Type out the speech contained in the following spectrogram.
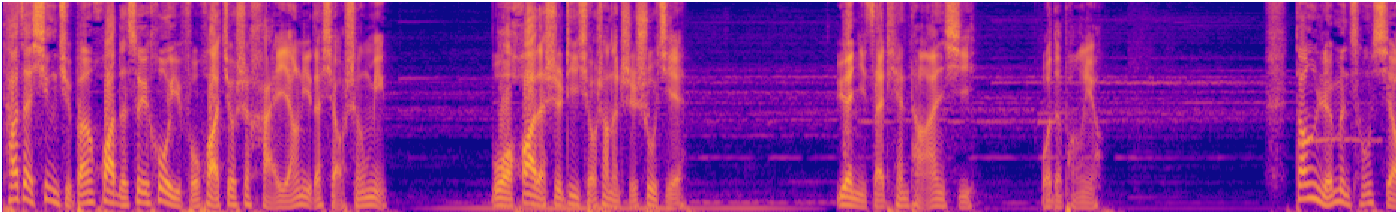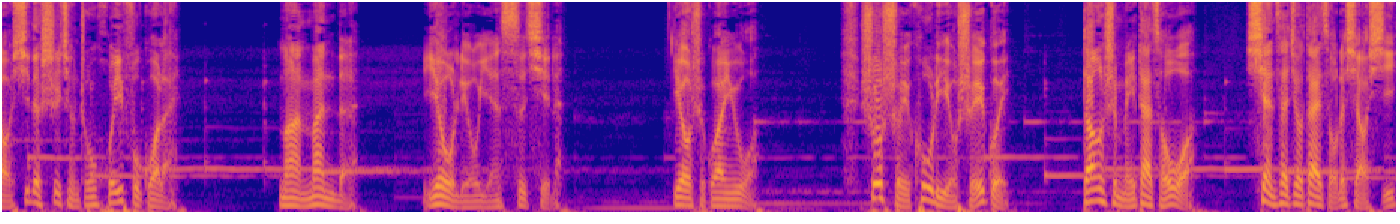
他在兴趣班画的最后一幅画就是海洋里的小生命，我画的是地球上的植树节。愿你在天堂安息，我的朋友。当人们从小溪的事情中恢复过来，慢慢的，又流言四起了，又是关于我，说水库里有水鬼。当时没带走我，现在就带走了小溪。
